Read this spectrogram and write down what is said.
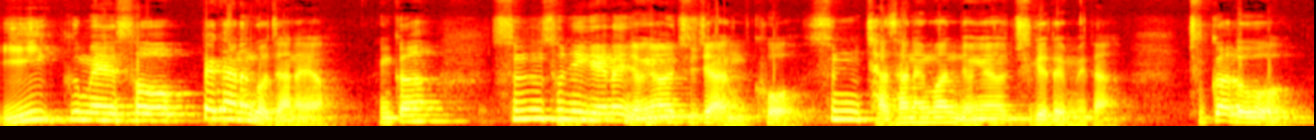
이익금에서 빼가는 거잖아요. 그러니까 순순익에는 영향을 주지 않고 순자산에만 영향을 주게 됩니다. 주가도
